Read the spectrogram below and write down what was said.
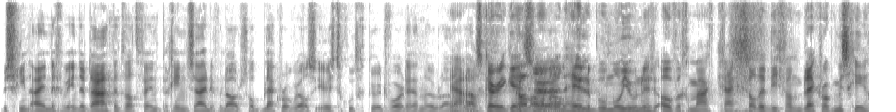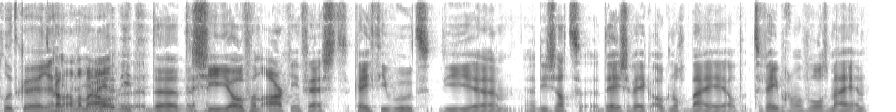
Misschien eindigen we inderdaad met wat we in het begin zeiden, van nou, zal BlackRock wel als eerste goedgekeurd worden en bla bla Ja, als Gary Gensler een heleboel miljoenen overgemaakt krijgt, zal er die van BlackRock misschien goedkeuren. kan allemaal. weet het niet. Eh, De, de CEO van ARK Invest, Kathy Wood, die, eh, die zat deze week ook nog bij op het tv-programma volgens mij. En,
